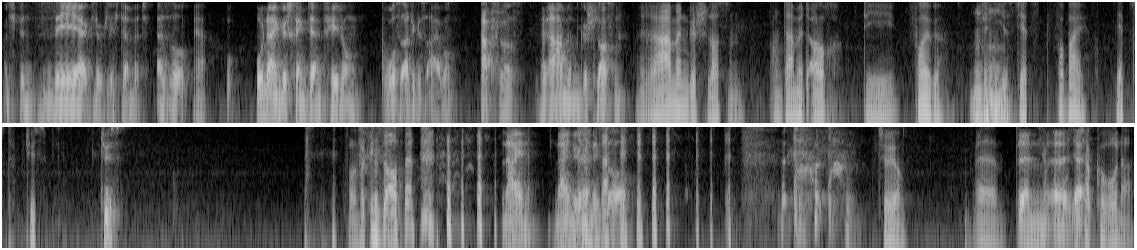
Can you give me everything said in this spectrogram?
und ich bin sehr glücklich damit. Also Ja. uneingeschränkte Empfehlung, großartiges Album. Abschluss, Rahmen geschlossen. Rahmen geschlossen. Und damit auch die Folge. Denn Mhm. die ist jetzt vorbei. Jetzt. Tschüss. Tschüss. Wollen wir wirklich so aufhören? Nein, nein, wir hören nicht so auf. Entschuldigung. Ähm, Denn, ich habe äh, ja, hab Corona.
